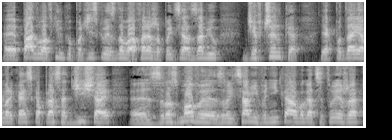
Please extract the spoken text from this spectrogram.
e, padła od kilku pocisków. Jest znowu afera, że policjant zabił dziewczynkę. Jak podaje amerykańska prasa dzisiaj, e, z rozmowy z rodzicami wynika, uwaga, cytuję, że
